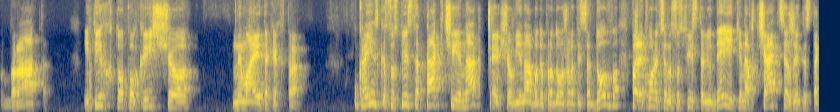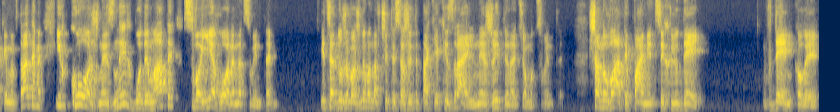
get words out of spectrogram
брата, і тих, хто поки що не має таких втрат. Українське суспільство так чи інакше, якщо війна буде продовжуватися довго, перетвориться на суспільство людей, які навчаться жити з такими втратами, і кожен з них буде мати своє горе на цвинтарі. І це дуже важливо навчитися жити так, як Ізраїль, не жити на цьому цвинтарі. шанувати пам'ять цих людей в день, коли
